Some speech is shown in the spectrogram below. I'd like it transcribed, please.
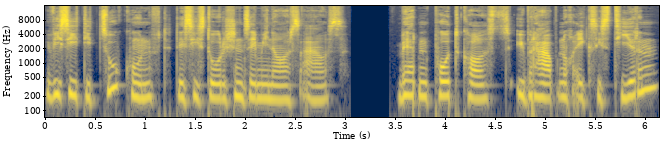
Wie sieht die Zukunft des historischen Seminars aus? Werden Podcasts überhaupt noch existieren?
